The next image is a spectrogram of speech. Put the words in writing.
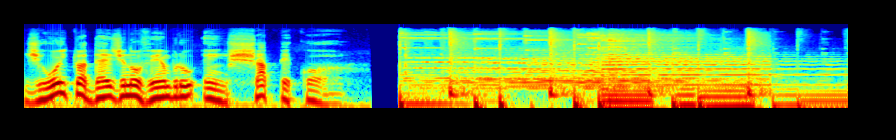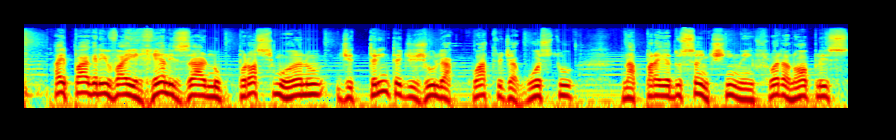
de 8 a 10 de novembro, em Chapecó. A Ipagre vai realizar no próximo ano, de 30 de julho a 4 de agosto, na Praia do Santinho, em Florianópolis,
